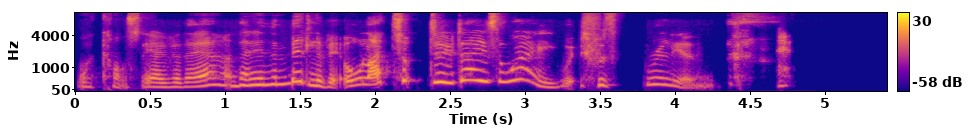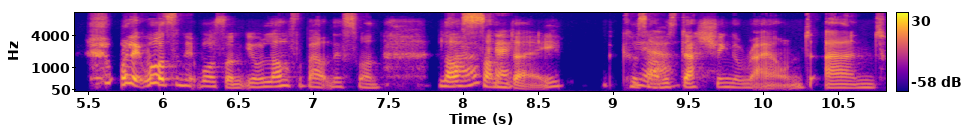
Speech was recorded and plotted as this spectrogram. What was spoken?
we're constantly over there. And then in the middle of it all, I took two days away, which was brilliant. well, it wasn't. It wasn't. You'll laugh about this one. Last okay. Sunday, because I was dashing around, and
